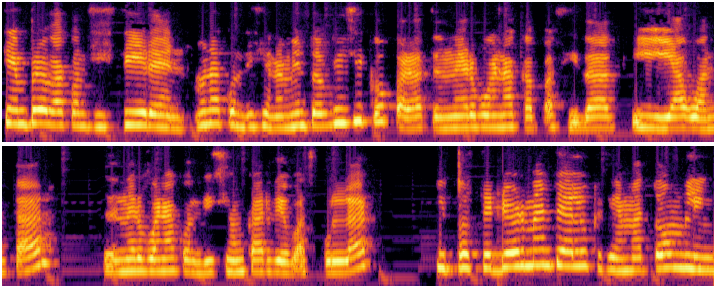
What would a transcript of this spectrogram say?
siempre va a consistir en un acondicionamiento físico para tener buena capacidad y aguantar, tener buena condición cardiovascular y posteriormente algo que se llama tumbling,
